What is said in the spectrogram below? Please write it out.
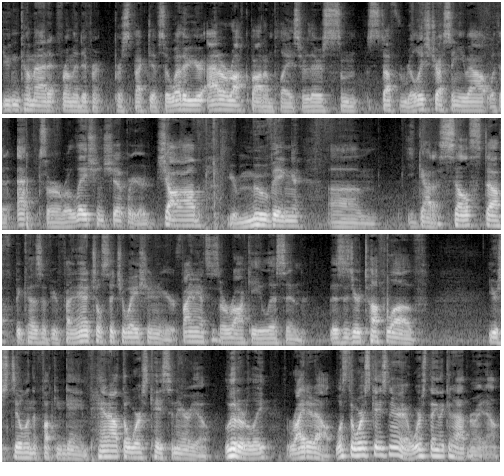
you can come at it from a different perspective. So whether you're at a rock bottom place or there's some stuff really stressing you out with an ex or a relationship or your job, you're moving, um, you gotta sell stuff because of your financial situation, your finances are rocky. Listen, this is your tough love. You're still in the fucking game. Pan out the worst case scenario. Literally, write it out. What's the worst case scenario? Worst thing that could happen right now.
